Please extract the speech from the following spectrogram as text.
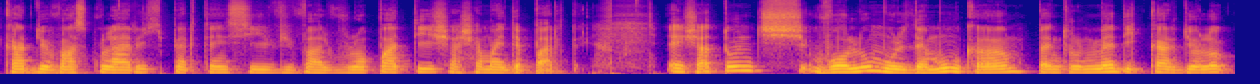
cardiovasculare, hipertensivi, valvulopatii și așa mai departe. E, și atunci volumul de muncă pentru un medic cardiolog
